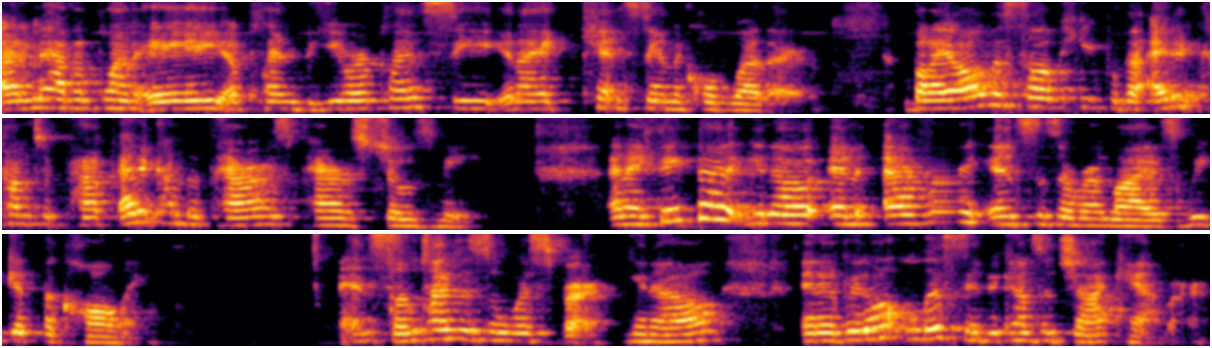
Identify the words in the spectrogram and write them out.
I didn't have a plan A, a plan B, or a plan C, and I can't stand the cold weather. But I always tell people that I didn't come to I didn't come to Paris. Paris chose me. And I think that, you know, in every instance of our lives, we get the calling. And sometimes it's a whisper, you know, and if we don't listen, it becomes a jackhammer.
